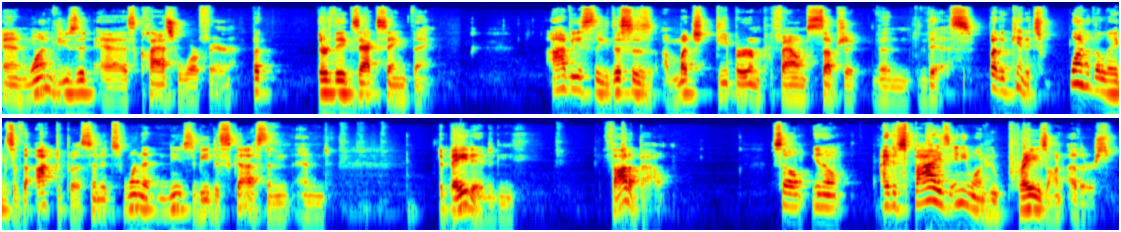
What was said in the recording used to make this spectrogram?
and one views it as class warfare, but they're the exact same thing. Obviously, this is a much deeper and profound subject than this, but again, it's one of the legs of the octopus, and it's one that needs to be discussed and, and debated and thought about. So, you know, I despise anyone who preys on others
